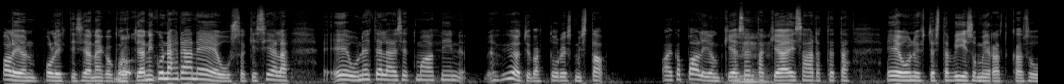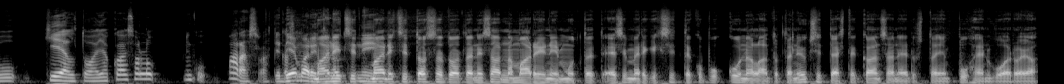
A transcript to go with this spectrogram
paljon poliittisia näkökohtia, no. niin kuin nähdään EU-sakin. Siellä EUn eteläiset maat niin hyötyvät turismista aika paljonkin ja sen mm. takia ei saada tätä EUn yhteistä viisumiratkaisua kieltoa, joka olisi ollut niin kuin paras ratkaisu. Mainitsit, niin. mainitsit tuossa tuota, niin Sanna Marinin, mutta et esimerkiksi sitten kun pu- kuunnellaan tuota, niin yksittäisten kansanedustajien puheenvuoroja,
